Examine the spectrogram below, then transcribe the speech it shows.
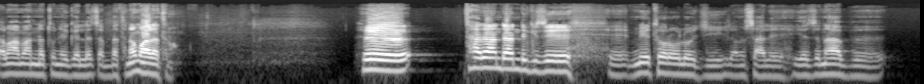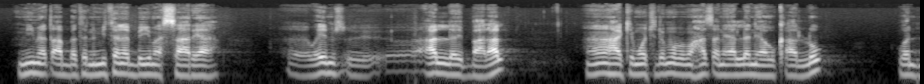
ጠማማነቱን የገለጸበት ነው ማለት ነው። ታዲያ አንዳንድ ጊዜ ሜቴሮሎጂ ለምሳሌ የዝናብ የሚመጣበትን የሚተነብይ መሳሪያ ወይም አለ ይባላል። ሀኪሞች ደግሞ በማሐፀን ያለን ያውቃሉ ወንድ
